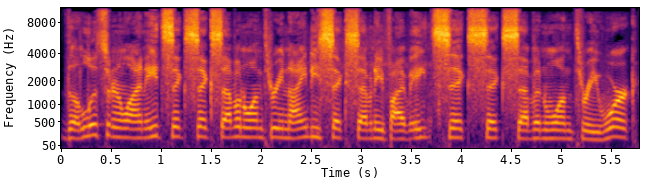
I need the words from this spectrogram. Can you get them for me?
the listener line 866-713-9675 866-713 work.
